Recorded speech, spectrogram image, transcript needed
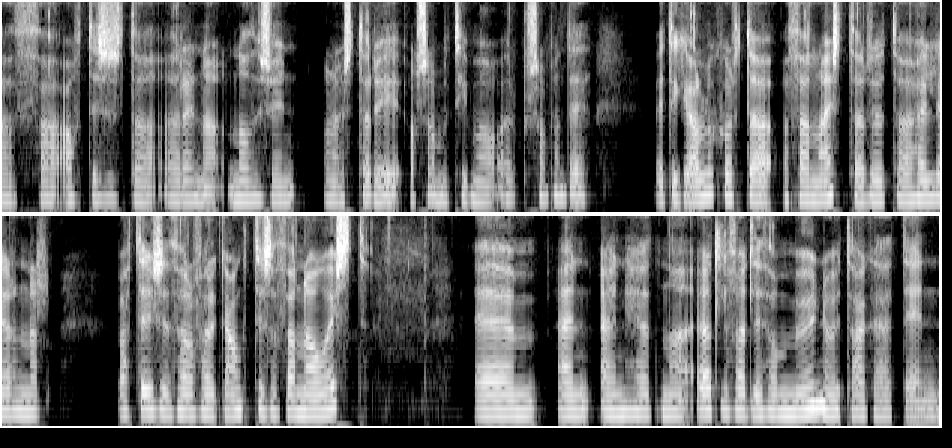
að það átti sérst að reyna að ná þessu inn á næstari á sama tíma á Europasambandi veit ekki alveg hvort að, að það næst það eru þetta heljarinnar batteri sem þarf að fara í gang til þess að það náist. Um, en, en hérna öllu falli þá munum við taka þetta inn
